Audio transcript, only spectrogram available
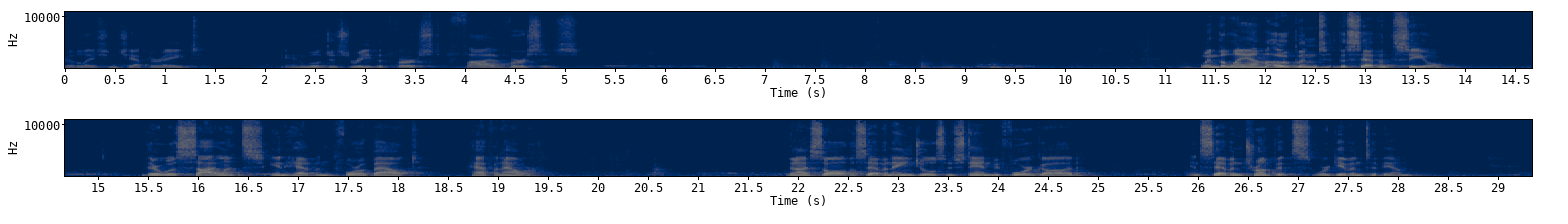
Revelation chapter 8, and we'll just read the first five verses. When the Lamb opened the seventh seal, there was silence in heaven for about half an hour. Then I saw the seven angels who stand before God, and seven trumpets were given to them.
